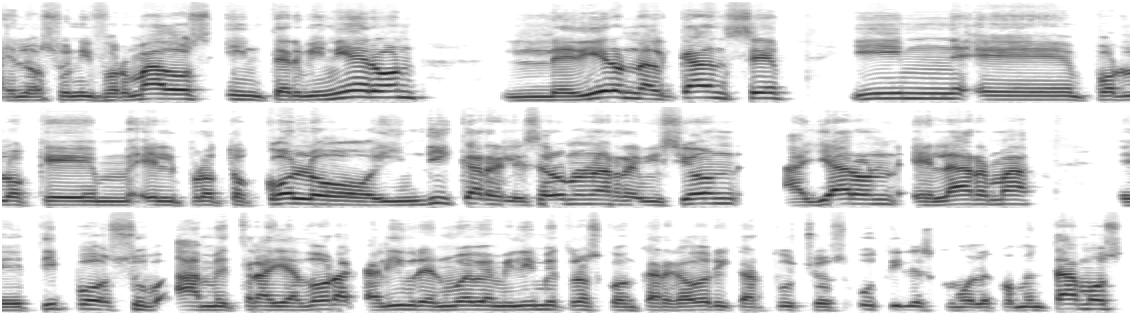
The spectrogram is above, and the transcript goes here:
los uniformados intervinieron, le dieron alcance y eh, por lo que mm, el protocolo indica, realizaron una revisión, hallaron el arma eh, tipo subametralladora calibre 9 milímetros con cargador y cartuchos útiles, como le comentamos.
